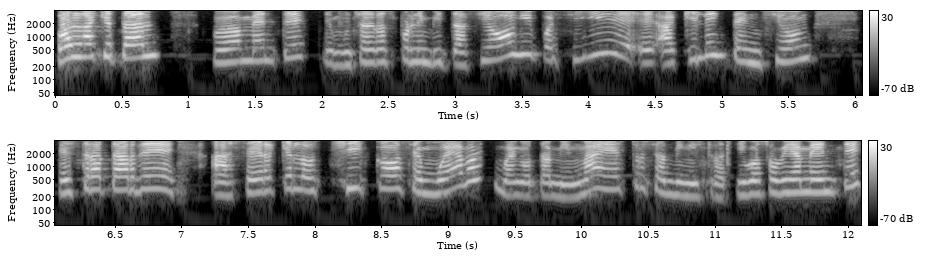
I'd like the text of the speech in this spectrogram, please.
Hola, ¿qué tal? Nuevamente. y muchas gracias por la invitación y pues sí, eh, eh, aquí la intención es tratar de hacer que los chicos se muevan, bueno, también maestros y administrativos, obviamente.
